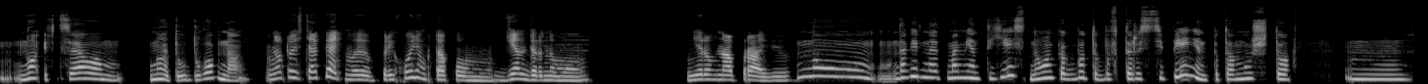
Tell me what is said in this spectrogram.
но и в целом, ну, это удобно. Ну, то есть опять мы приходим к такому гендерному неравноправию? Ну, наверное, этот момент есть, но он как будто бы второстепенен, потому что можно,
